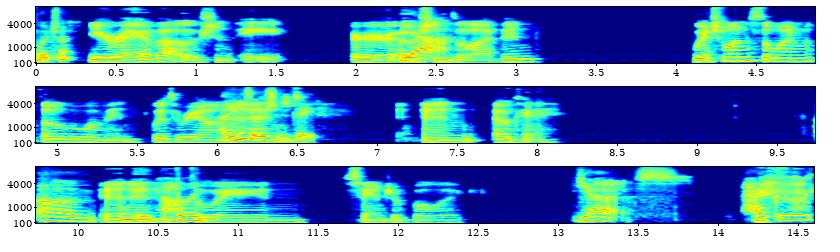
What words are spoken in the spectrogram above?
Which one? You're right about Ocean's Eight or Yeah. Ocean's Eleven. Which one's the one with all the women with Rihanna? I think and- Ocean's Eight. And okay, Um and Anne like, Hathaway and Sandra Bullock. yes. Fucking-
